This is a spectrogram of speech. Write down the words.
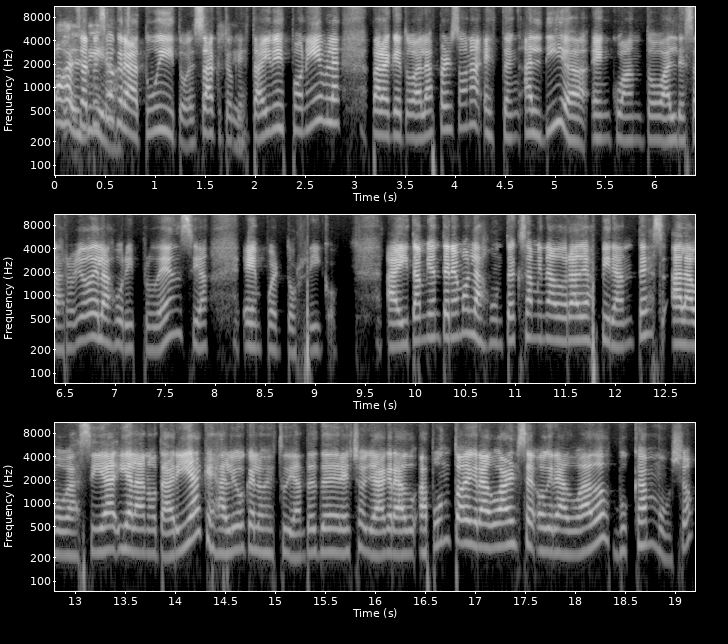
un servicio gratuito, exacto, que está ahí disponible para que todas las personas estén al día en cuanto al desarrollo de la jurisprudencia en Puerto Rico. Ahí también tenemos la Junta Examinadora de Aspirantes a la Abogacía y a la Notaría, que es algo que los estudiantes de Derecho ya a punto de graduarse o graduados buscan mucho.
